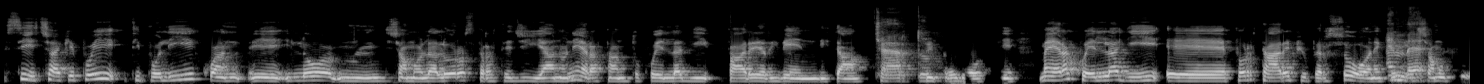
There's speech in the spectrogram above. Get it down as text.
Sì, cioè che poi tipo lì quan- eh, loro- mh, diciamo, la loro strategia non era tanto quella di fare rivendita sui Certo. prodotti, ma era quella di eh, portare più persone, Eh quindi beh. diciamo più,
